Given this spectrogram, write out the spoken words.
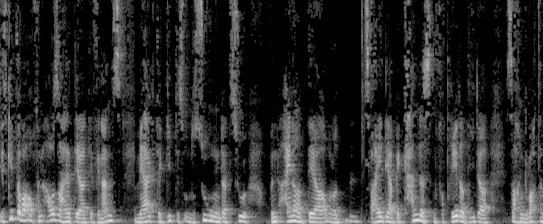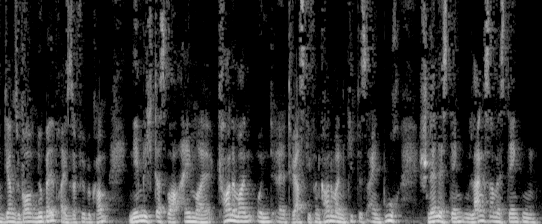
Es gibt aber auch von außerhalb der, der Finanzmärkte gibt es Untersuchungen dazu. Und einer der oder zwei der bekanntesten Vertreter, die da Sachen gemacht haben, die haben sogar Nobelpreise dafür bekommen. Nämlich, das war einmal Kahnemann und äh, Tversky. Von Kahnemann gibt es ein Buch, Schnelles Denken, Langsames Denken,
